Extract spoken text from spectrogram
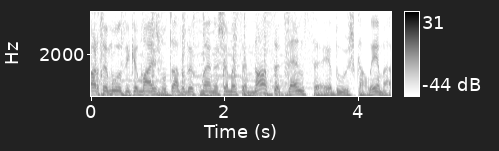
Quarta música mais votada da semana chama-se Nossa Dança, é dos Kalema.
